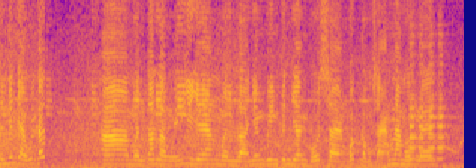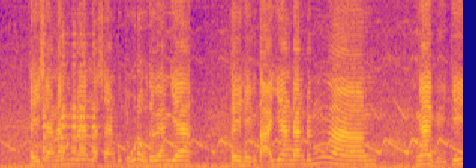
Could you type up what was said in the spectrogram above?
Xin kính chào quý khách. À, Mình tên là Nguyễn Duy Giang Mình là nhân viên kinh doanh của sàn bất động sản Nam Hưng Lan Thì sàn Nam Hưng Lan là sàn của chủ đầu tư An Gia. Thì hiện tại Giang đang đứng à, ngay vị trí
